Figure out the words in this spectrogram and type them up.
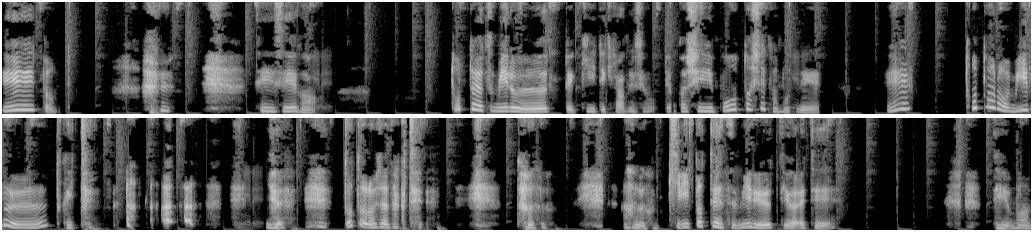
えーと思って。先生が、撮ったやつ見る？って聞いてきたんですよ。で、私、ぼーっとしてたので、えトトロ見る？とか言って。いや、トトロじゃなくて、あの、切り取ったやつ見る？って言われて、で、まあ、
